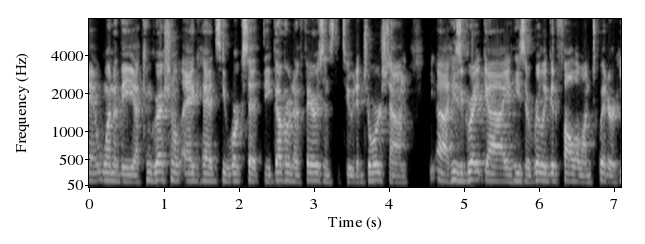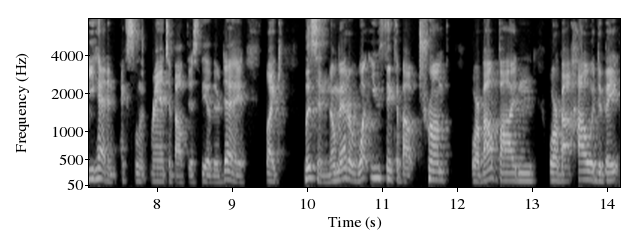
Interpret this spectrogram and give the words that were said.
a one of the uh, congressional eggheads. He works at the Government Affairs Institute at Georgetown. Uh, he's a great guy, and he's a really good follow on Twitter. He had an excellent rant about this the other day. Like, listen, no matter what you think about Trump or about Biden or about how a debate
